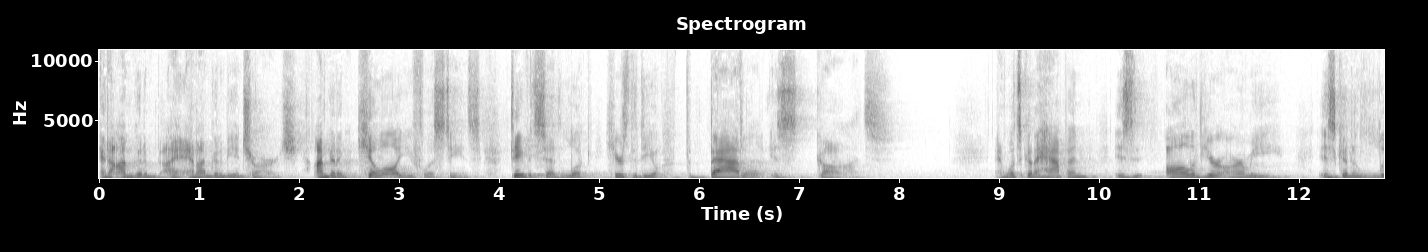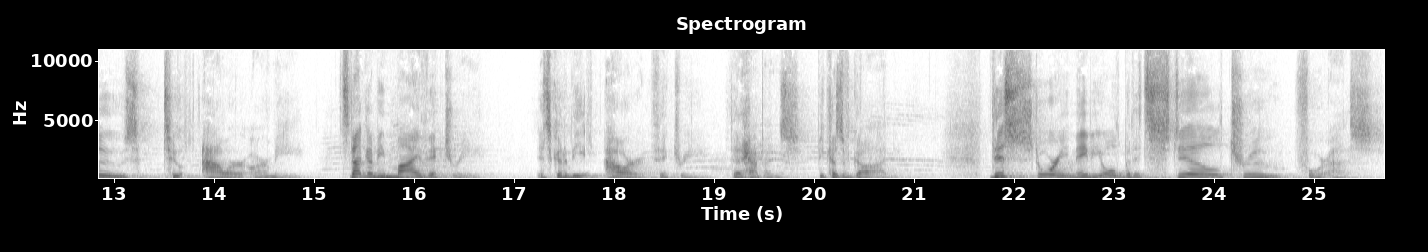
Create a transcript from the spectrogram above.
and I'm going to and I'm going to be in charge. I'm going to kill all you Philistines. David said, "Look, here's the deal. The battle is God's. And what's going to happen is all of your army is going to lose to our army. It's not going to be my victory. It's going to be our victory that happens because of God." This story may be old, but it's still true for us.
